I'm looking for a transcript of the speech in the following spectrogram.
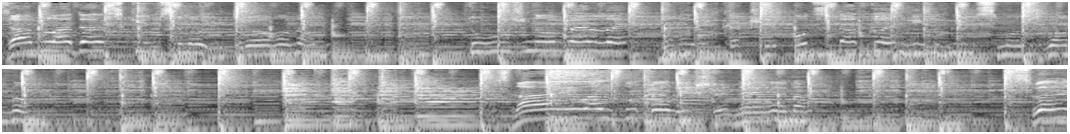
za vladarskim svojim tronom, tužno vele narikače pod staklenim smo zvonom. Znaj vazduha više nema, sve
